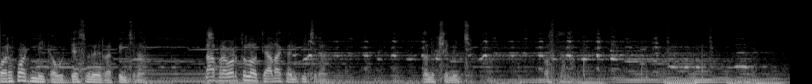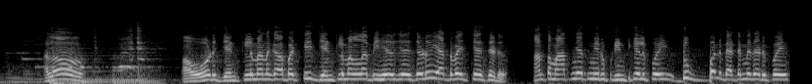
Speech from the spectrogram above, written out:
పొరపాటు నీకు ఆ ఉద్దేశం నేను రప్పించిన నా ప్రవర్తనలో తేడా కనిపించిన నన్ను క్షమించు. వస్తాను. హలో మా ఓడు జెంట్లమెన్ కాబట్టి జెంట్లమెన్లా బిహేవ్ చేశాడు అడ్వైజ్ చేశాడు. అంత మాత్రమే మీరు ఇప్పుడు ఇంటికి వెళ్ళిపోయి దుబ్బని బెడ్డ మీద అడిపోయి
